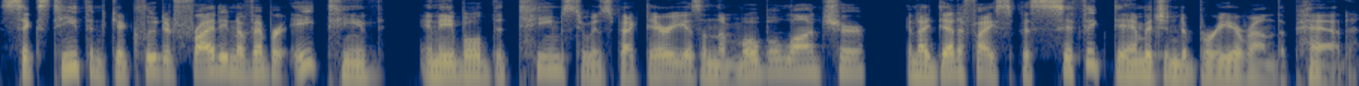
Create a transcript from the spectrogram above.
16th and concluded Friday, November 18th, enabled the teams to inspect areas on the mobile launcher and identify specific damage and debris around the pad.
